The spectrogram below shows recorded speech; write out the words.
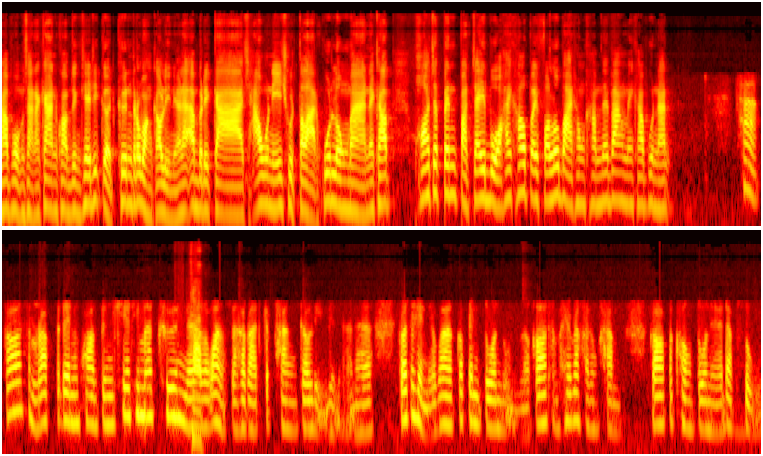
ครับผมสถานการณ์ความตึงเครียดที่เกิดขึ้นระหว่างเกาหลีเหนือและอเมริกาเช้าวันนี้ฉุดตลาดหุ้นลงมานะครับ พอจะเป็นปัจจัยบวกให้เข้าไป follow buy ทองคำได้บ้างไหมครับคุณนัท ค่ะก็สำหรับประเด็นความตึงเครียดที่มากขึ้นครันะบระหว่างสหรัฐกับทางเกาหลีเหนือนะก็จะเห็นได้ว่าก็เป็นตัวหนุนแล้วก็ทำให้ราคาทองคำก็ประคองตัวในระดับสูง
